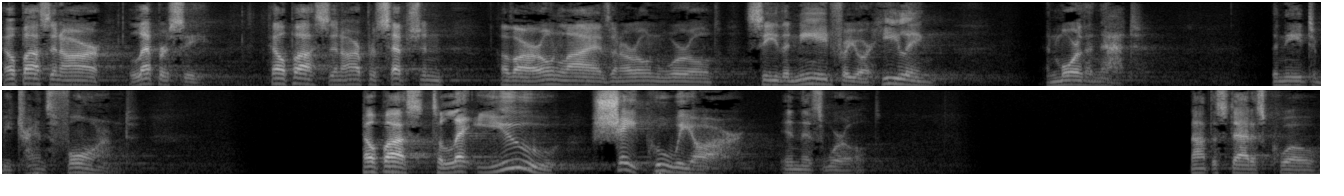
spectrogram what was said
help us in our leprosy, help us in our perception of our own lives and our own world see the need for your healing, and more than that, the need to be transformed. Help us to let you shape who we are in this world. Not the status quo,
